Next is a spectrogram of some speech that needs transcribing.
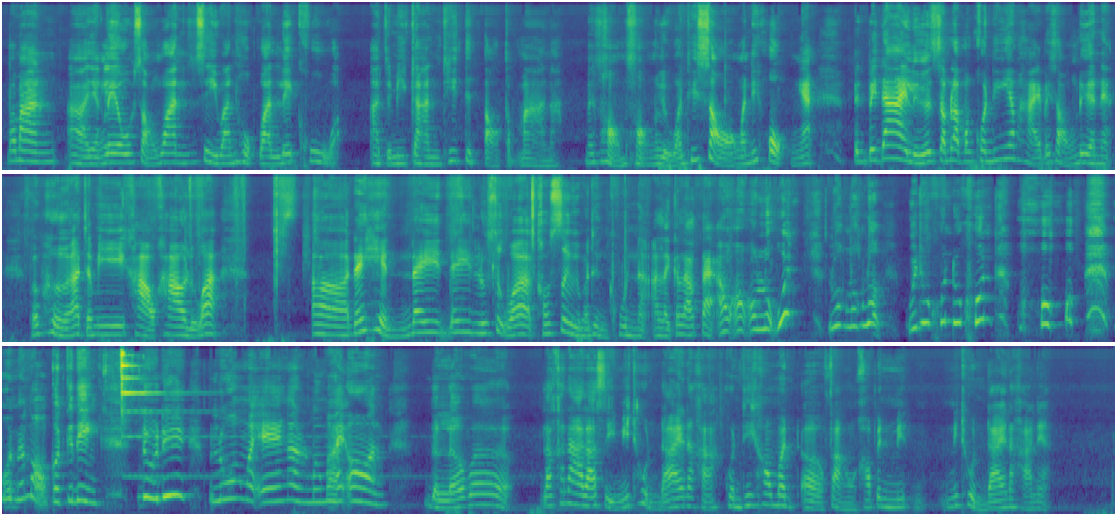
ประมาณอ่าอย่างเร็วสองวันสี่วันหกวันเลขคู่อะอาจจะมีการที่ติดต่อกลับมานะไม่หอมหองหรือวันที่สองวันที่หกเงี้ยเป็นไปได้หรือสำหรับบางคนที่เงียบหายไปสองเดือนเนี่ยเผลอๆอาจจะมีข่าวข่าวหรือว่า เอ่อได้เห็นได้ได้รู้สึกว่าเขาสื่อมาถึงคุณอะอะไรก็แล้วแต่เอาเอาเอาลูกอุ้ยลวกลวกลวกอุ้ยดูคุณดูคุณโอ้โหโอ้ยแม่หมอกดกระดิ่ง ดูดิล่วงมาเองอะมือไม้อ่อน The Lover ลัคนาราศีมิถุนได้นะคะ คนที่เข้ามาเอ่อฝั่งของเขาเป็นมิมิถุนได้นะคะเนี่ย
